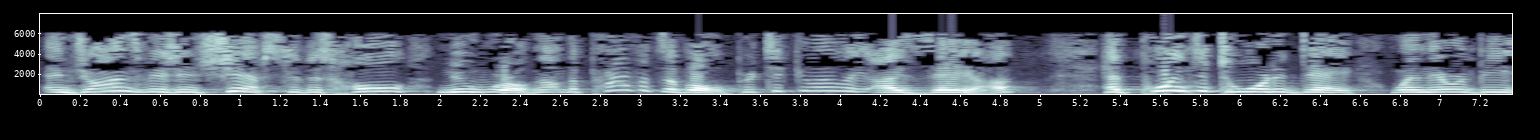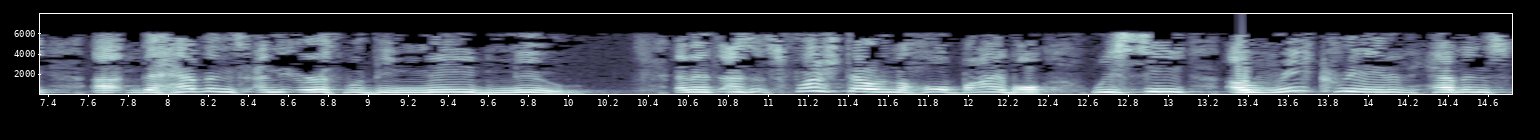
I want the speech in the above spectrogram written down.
and John's vision shifts to this whole new world. Now the prophets of old, particularly Isaiah, had pointed toward a day when there would be, uh, the heavens and the earth would be made new. And as it's fleshed out in the whole Bible, we see a recreated heavens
